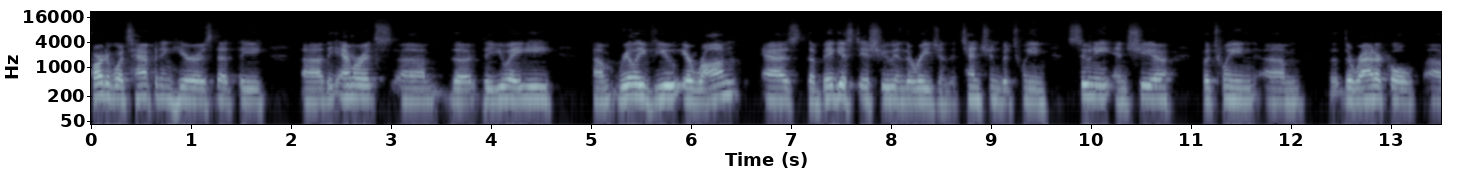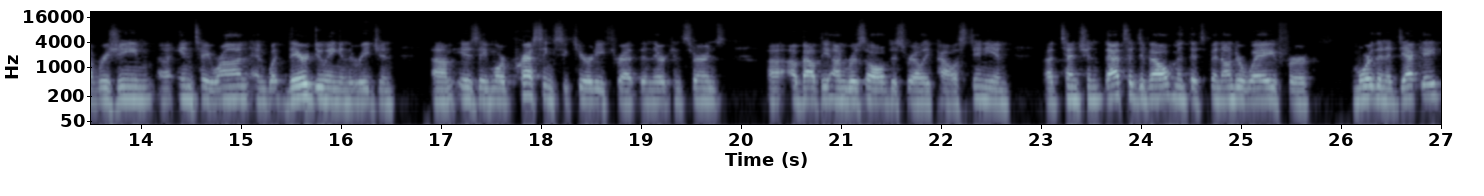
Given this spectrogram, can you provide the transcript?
part of what's happening here is that the uh, the Emirates, um, the the UAE, um, really view Iran as the biggest issue in the region. The tension between Sunni and Shia, between um, the, the, radical uh, regime uh, in Tehran and what they're doing in the region, um, is a more pressing security threat than their concerns uh, about the unresolved Israeli-Palestinian uh, tension. That's a development that's been underway for more than a decade,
